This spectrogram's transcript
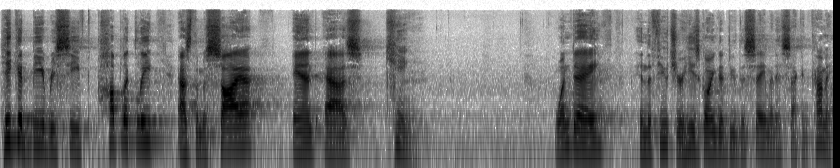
he could be received publicly as the Messiah and as King. One day in the future, he's going to do the same at his second coming.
